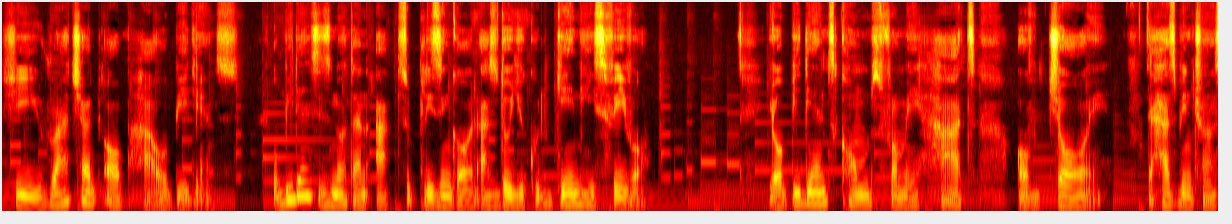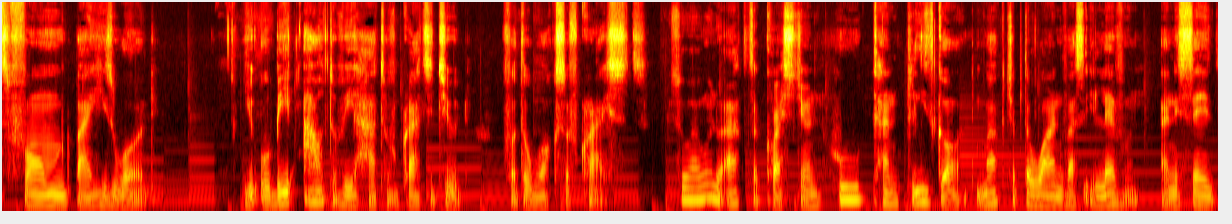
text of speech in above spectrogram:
She ratcheted up her obedience. Obedience is not an act to pleasing God as though you could gain His favor. Your obedience comes from a heart of joy that has been transformed by His word. You obey out of a heart of gratitude for the works of Christ. So I want to ask the question who can please God? Mark chapter 1, verse 11. And it said,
